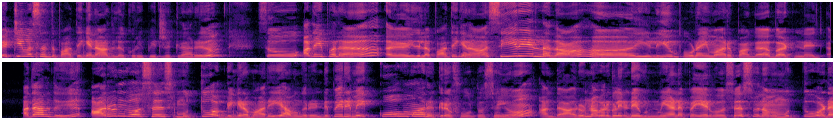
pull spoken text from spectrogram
வெற்றி வசந்த் பார்த்தீங்கன்னா அதில் குறிப்பிட்டிருக்கிறாரு. ஸோ அதே போல் இதில் பார்த்தீங்கன்னா சீரியலில் தான் எலியும் பூனையுமா இருப்பாங்க. பட் நெஜ் அதாவது அருண் வர்சஸ் முத்து அப்படிங்கிற மாதிரி அவங்க ரெண்டு பேருமே கோபமாக இருக்கிற ஃபோட்டோஸையும் அந்த அருண் அவர்களினுடைய உண்மையான பெயர் வர்சஸ் நம்ம முத்துவோட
